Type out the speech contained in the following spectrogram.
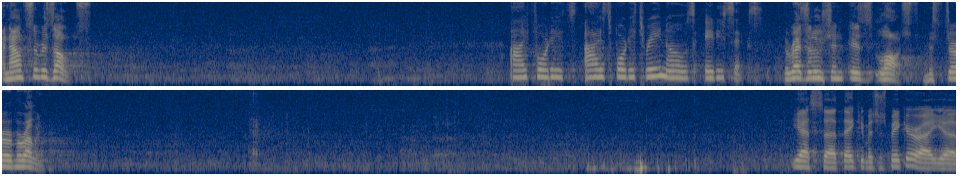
Announce the results. I 40, ayes 43, noes 86. The resolution is lost. Mr. Morelle. Yes, uh, thank you, Mr. Speaker. I, uh,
